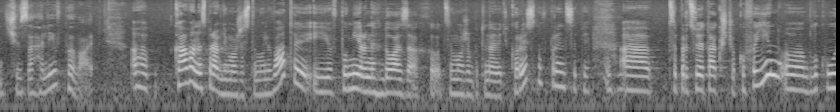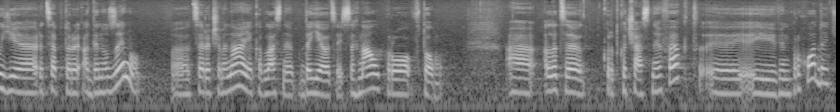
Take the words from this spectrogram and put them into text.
і чи взагалі впливає? Е, Кава насправді може стимулювати, і в помірних дозах це може бути навіть корисно, в принципі. Е, Це працює так, що кофеїн блокує рецептори аденозину. Це речовина, яка власне дає оцей сигнал про втому. Але це короткочасний ефект, е, і він проходить.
